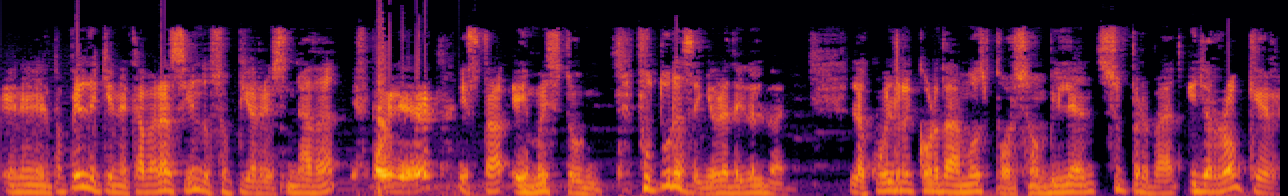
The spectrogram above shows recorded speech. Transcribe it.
en el papel de quien acabará siendo su es nada, spoiler, está Emma Stone, futura señora de Galván, la cual recordamos por Zombieland, Superbad y The Rocker,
